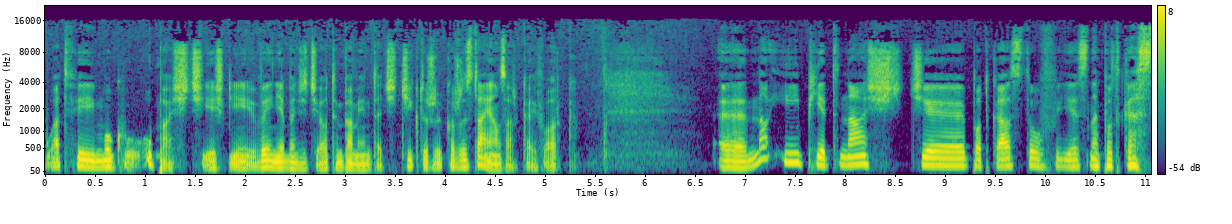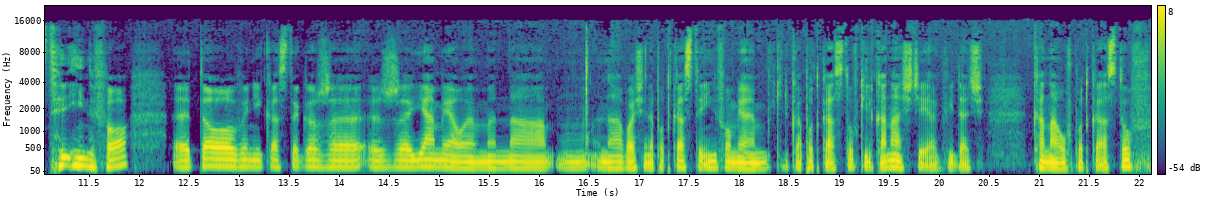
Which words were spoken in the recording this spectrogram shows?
łatwiej mógł upaść, jeśli wy nie będziecie o tym pamiętać. Ci, którzy korzystają z Archive.org. E, no i 15 podcastów jest na podcasty info. E, to wynika z tego, że, że ja miałem na, na właśnie na podcasty info miałem kilka podcastów, kilkanaście, jak widać, kanałów podcastów.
